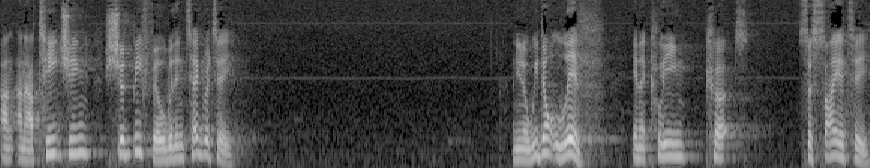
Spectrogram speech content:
and, and our teaching should be filled with integrity. And you know, we don't live in a clean cut society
